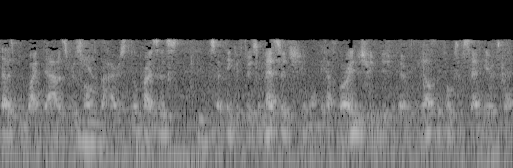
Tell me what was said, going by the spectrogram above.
that has been wiped out as a result yeah. of the higher steel prices. Mm-hmm. So I think if there's a message, you know, on behalf of our industry, in addition to everything else that folks have said here, is that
